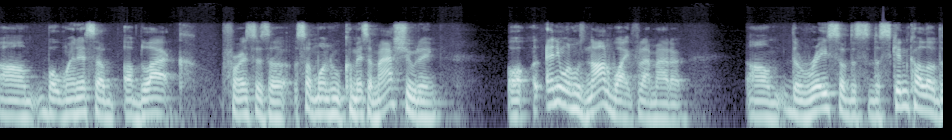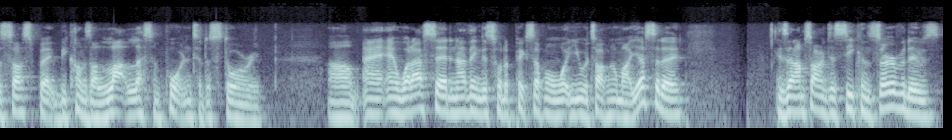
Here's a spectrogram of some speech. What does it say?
Um, but when it's a, a black, for instance, a, someone who commits a mass shooting, or anyone who's non-white for that matter, um, the race of the, the skin color of the suspect becomes a lot less important to the story. Um, and, and what I said, and I think this sort of picks up on what you were talking about yesterday, is that I'm starting to see conservatives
